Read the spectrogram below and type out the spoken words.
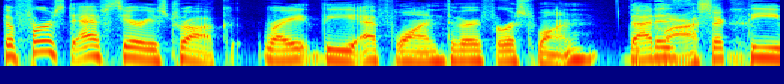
the first F series truck, right? The F1, the very first one. That is classic? the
